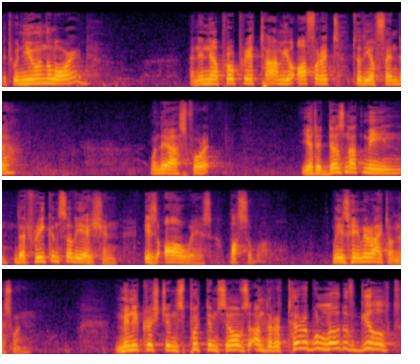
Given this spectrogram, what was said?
between you and the Lord, and in the appropriate time you offer it to the offender when they ask for it. Yet it does not mean that reconciliation is always possible. Please hear me right on this one. Many Christians put themselves under a terrible load of guilt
